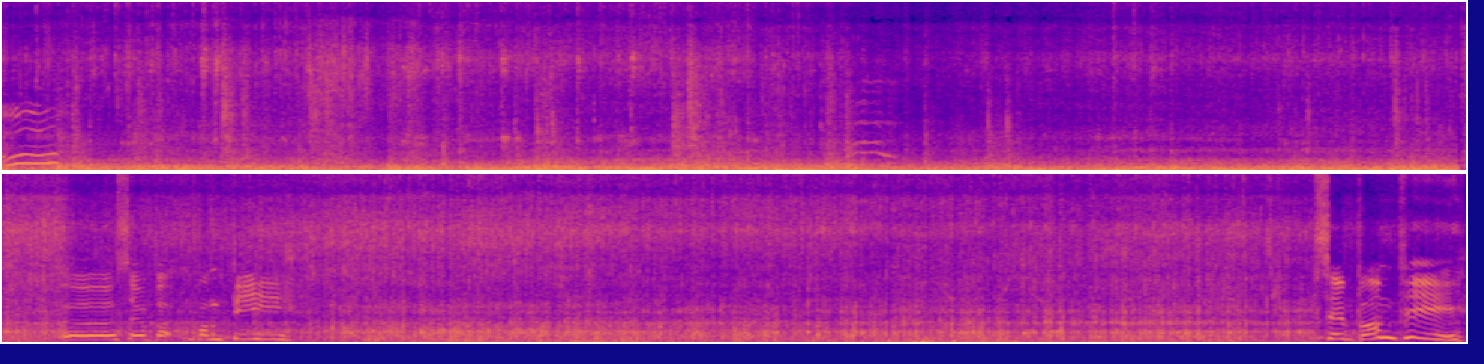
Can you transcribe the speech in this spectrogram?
Ooh. Oh, so bu- bumpy. So bumpy.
